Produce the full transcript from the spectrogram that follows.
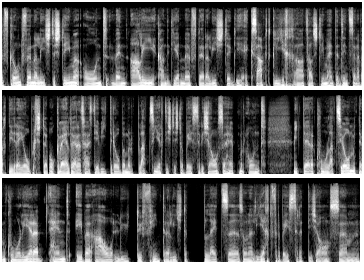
aufgrund für eine Liste stimmen und wenn alle Kandidierenden auf dieser Liste die exakt gleiche Anzahl Stimmen haben, dann sind es dann einfach die drei Obersten, die gewählt werden. Das heißt, je weiter oben man platziert ist, desto bessere Chancen hat man und mit der Kumulation, mit dem Kumulieren haben eben auch Leute auf hinteren Listen Plätzen so eine leicht verbesserte Chance, ähm,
